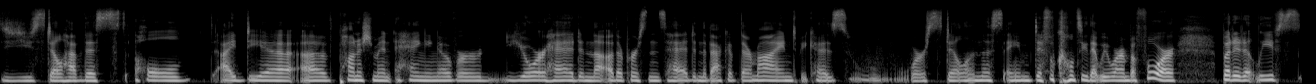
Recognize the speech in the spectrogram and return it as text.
you still have this whole idea of punishment hanging over your head and the other person's head in the back of their mind because we're still in the same difficulty that we were in before, but it at least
